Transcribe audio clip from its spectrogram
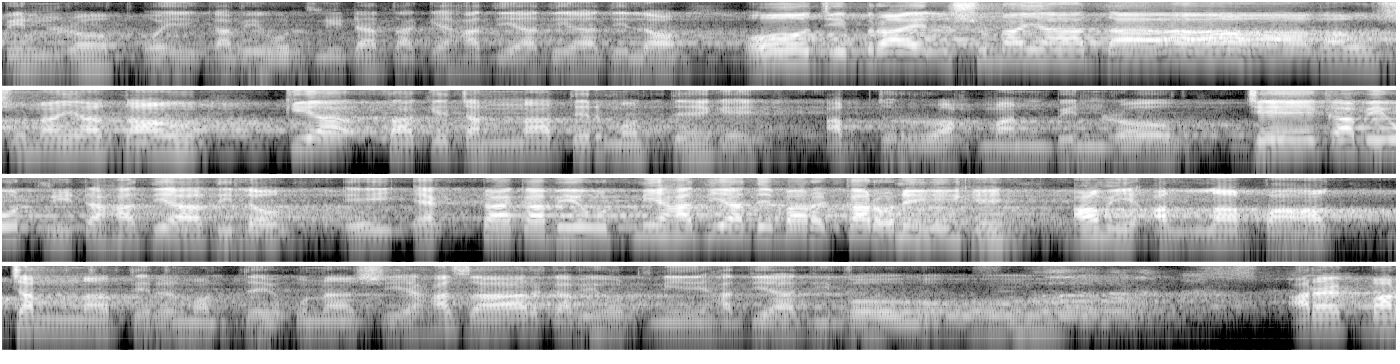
বিন রব ওই গাভী উটনিটা তাকে হাদিয়া দিয়া দিল। ও জিব্রাইল, শুনাইয়া দাও শুনাইয়া দাও। কিয়া তাকে জান্নাতের মধ্যে গে আব্দুর রহমান বিন রব। যে গাবি উটনিটা হাদিয়া দিল, এই একটা গাবি উটনি হাদিয়া দেবার কারণে আমি আল্লাহ পাক জান্নাতের মধ্যে উনাশি হাজার গাবি উটনি হাদিয়া দিব। আর একবার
